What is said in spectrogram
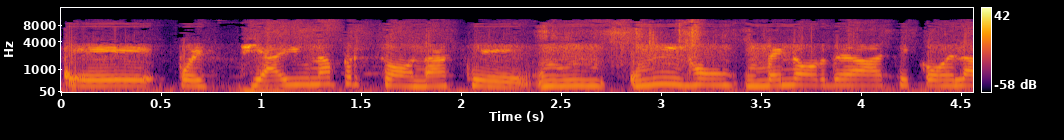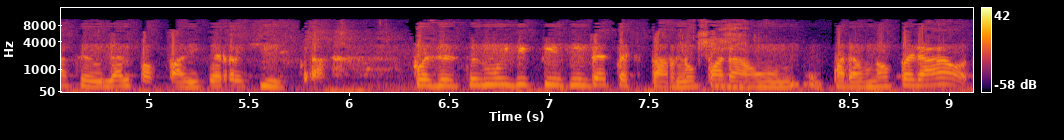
eh, pues si hay una persona que, un, un hijo, un menor de edad que coge la cédula del papá y se registra, pues esto es muy difícil detectarlo para un, para un operador.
